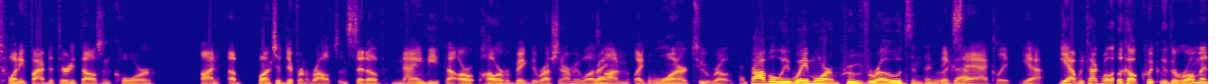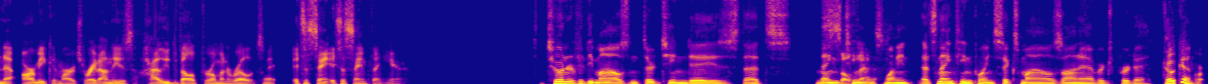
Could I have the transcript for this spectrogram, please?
25 to 30,000 corps on a bunch of different routes instead of 90,000 or however big the Russian army was Right. on like one or two roads. And probably way more improved roads and things like that. exactly. Yeah. Yeah. We talk about look how quickly the Roman army can march right on these highly developed Roman roads. Right. It's the same. It's the same thing here. 250 miles in 13 days. That's 19 fast. point, that's 19.6 miles on average per day. Cooking. For,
